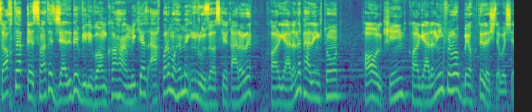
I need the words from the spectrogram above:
ساخت قسمت جدید ویلی وانکا هم یکی از اخبار مهم این روزاست که قرار کارگردان پدینگتون پال کینگ کارگردان این فیلم رو به عهده داشته باشه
